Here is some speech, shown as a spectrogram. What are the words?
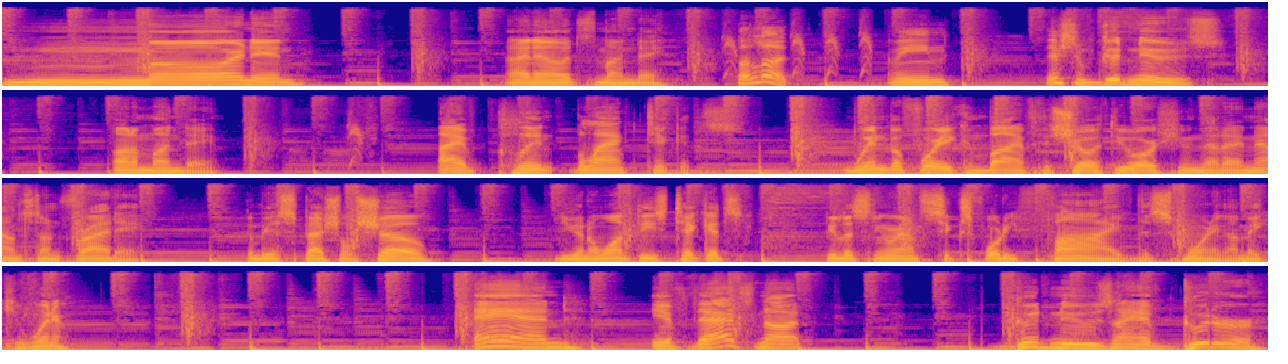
Morning. I know it's Monday. But look, I mean, there's some good news on a Monday. I have Clint Black tickets. Win before you can buy for the show at the Orpheum that I announced on Friday. It's Gonna be a special show. You're gonna want these tickets. Be listening around 6:45 this morning. I'll make you a winner. And if that's not good news, I have gooder,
